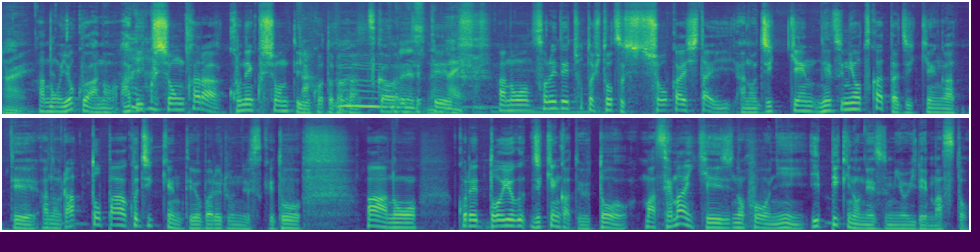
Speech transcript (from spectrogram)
はい。あのよくあのアディクションからコネクションっていう言葉が使われてて、あのそれでちょっと一つ紹介したいあの実験ネズミを使った実験があってあのラットパーク実験って呼ばれるんですけど、まあ、あのこれどういう実験かというと、まあ、狭いケージの方に1匹のネズミを入れますと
